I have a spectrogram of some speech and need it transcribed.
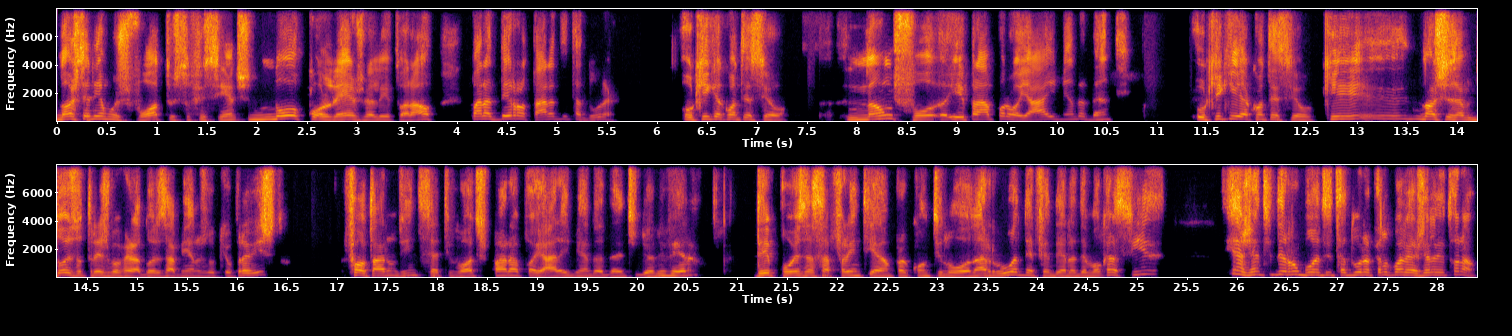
nós teríamos votos suficientes no colégio eleitoral para derrotar a ditadura. O que, que aconteceu? não for e para apoiar a emenda Dante. O que, que aconteceu? Que nós fizemos dois ou três governadores a menos do que o previsto, faltaram 27 votos para apoiar a emenda Dante de Oliveira. Depois, essa frente ampla continuou na rua defendendo a democracia e a gente derrubou a ditadura pelo colégio eleitoral.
